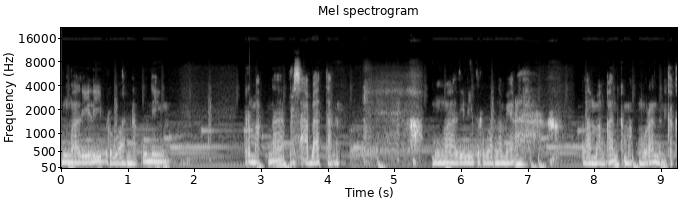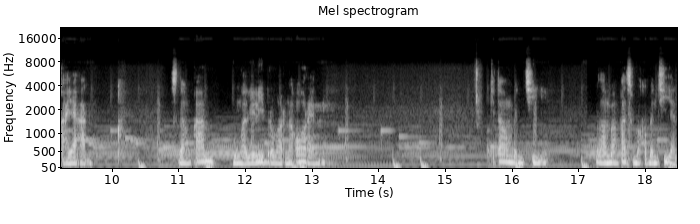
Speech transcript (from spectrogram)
Bunga lili berwarna kuning, bermakna persahabatan. Bunga lili berwarna merah melambangkan kemakmuran dan kekayaan. Sedangkan bunga lili berwarna oranye kita membenci melambangkan sebuah kebencian,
